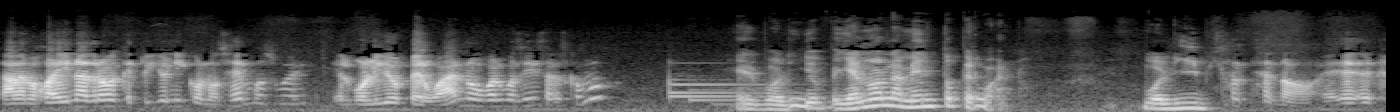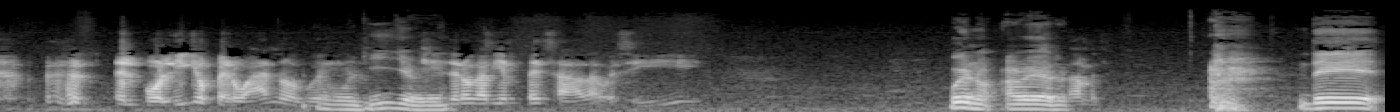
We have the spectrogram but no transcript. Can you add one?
A lo mejor hay una droga que tú y yo ni conocemos, güey. El bolillo peruano o algo así, ¿sabes cómo? El bolillo. Ya no lamento peruano. Bolivia. no, eh, el bolillo peruano, El güey. bolillo, Sí, güey. droga bien pesada, güey, sí. Bueno, a ver. Dame- De.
